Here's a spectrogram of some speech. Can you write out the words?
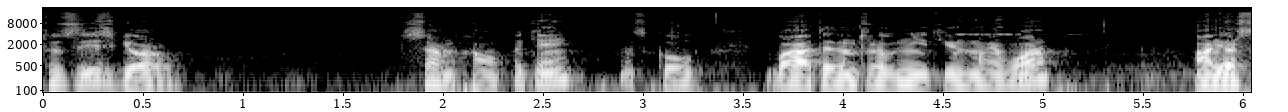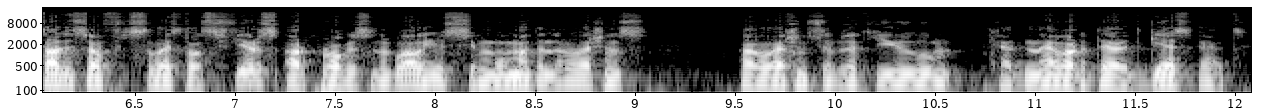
to this girl. Somehow. Okay, that's cool. But I don't really need you in my war. Uh, your studies of celestial spheres are progressing well. You see movement and relations, relationships that you had never dared guess at.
